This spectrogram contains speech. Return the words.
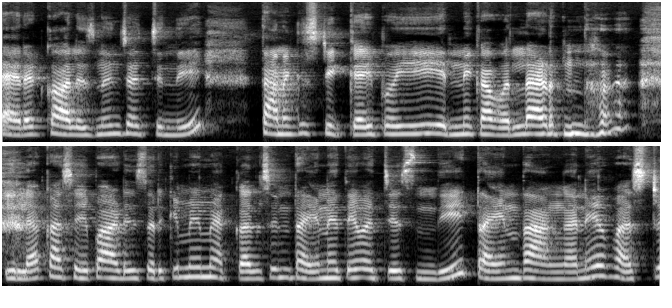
డైరెక్ట్ కాలేజ్ నుంచి వచ్చింది. తనకి స్టిక్ అయిపోయి ఎన్ని కవర్లు ఆడుతుందో. ఇలా కాసేపు ఆడేసరికి మేము ఎక్కాల్సిన ట్రైన్ అయితే వచ్చేసింది. ట్రైన్ రాగానే ఫస్ట్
